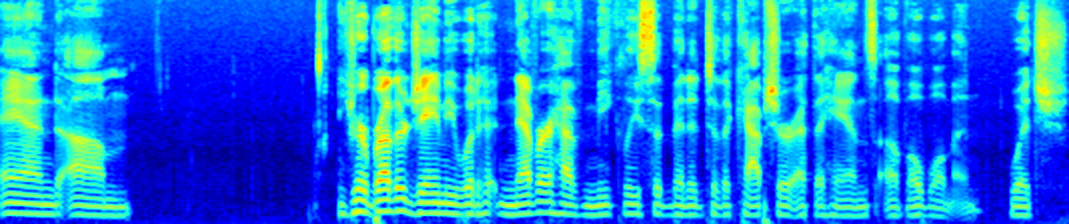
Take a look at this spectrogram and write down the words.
And um Your brother Jaime would never have meekly submitted to the capture at the hands of a woman, which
